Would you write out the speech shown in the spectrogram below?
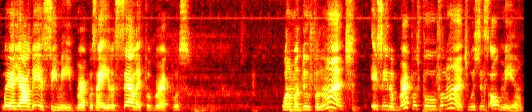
well, y'all did see me eat breakfast. I ate a salad for breakfast. What I'm going to do for lunch is eat a breakfast food for lunch, which is oatmeal.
